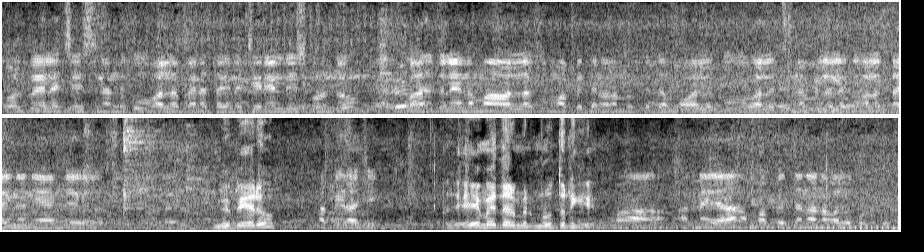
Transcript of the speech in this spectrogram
కోల్పోయేలా చేసినందుకు వాళ్ళపైన తగిన చర్యలు తీసుకుంటూ బాధితులైన మా వాళ్ళకు మా పెద్దనాన్న మా పెద్దమ్మ వాళ్ళకు వాళ్ళ చిన్న పిల్లలకు వాళ్ళకి తగిన న్యాయం చేయగలరు మీ పేరు? నా పేరు అజయ్. అదే ఏమవుతారు మీరు మృతునికి? మా అన్నయ్య మా పెద్దనాన్న వాళ్ళు కొడుకుతాను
